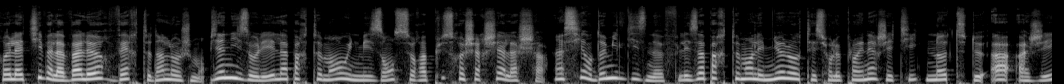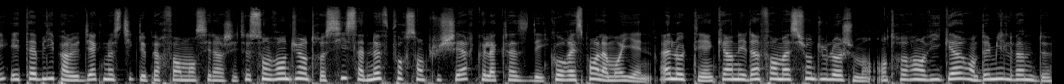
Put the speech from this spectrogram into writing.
relative à la valeur verte d'un logement. Bien isolé, l'appartement ou une maison sera plus recherché à l'achat. Ainsi, en 2019, les appartements les mieux notés sur le plan énergétique, note de A à G, établis par le diagnostic de performance énergétique, se sont vendus entre 6 à 9% plus cher que la classe D, correspond à la moyenne. À noter, un carnet d'information du logement entrera en vigueur en 2022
